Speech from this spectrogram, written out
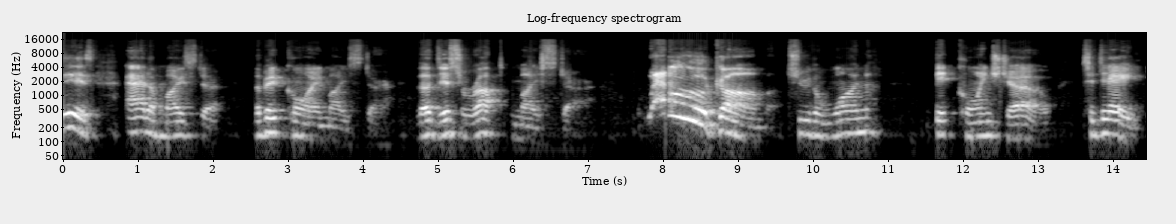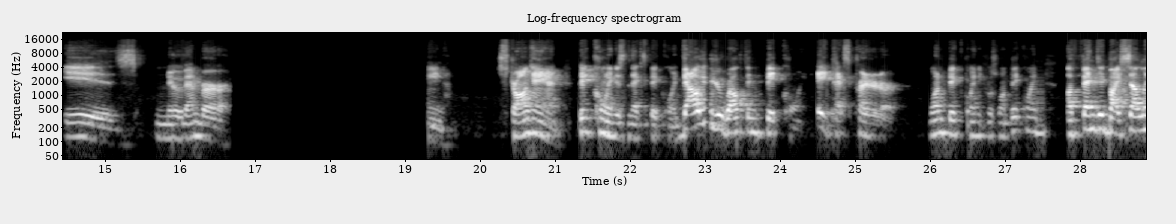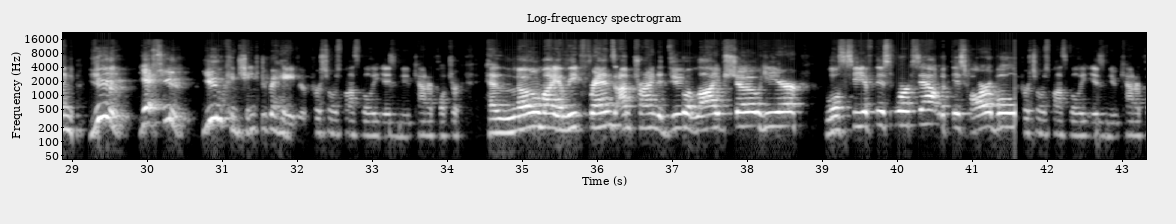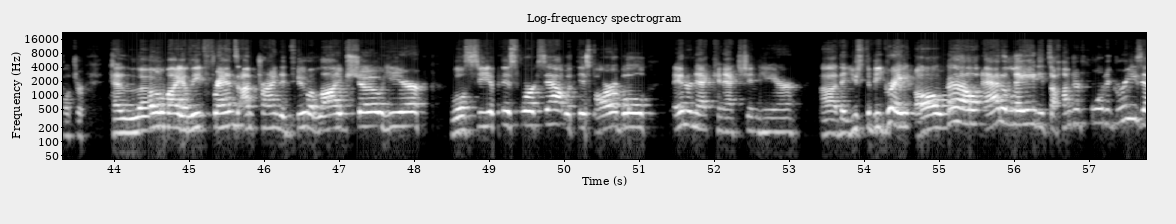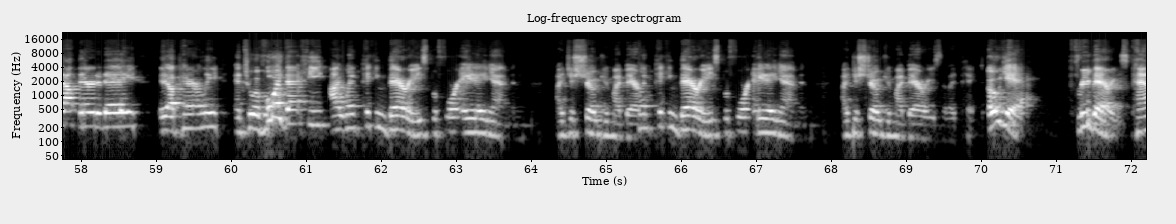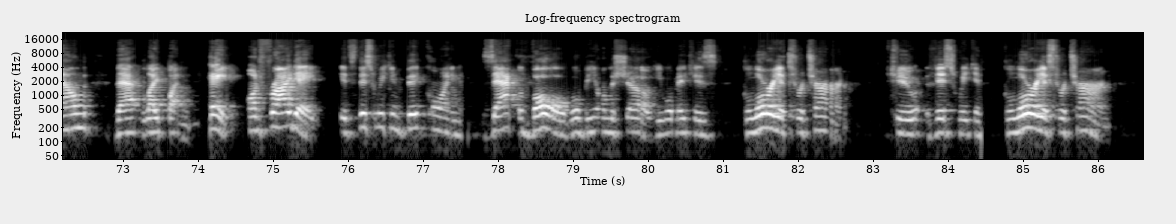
Is Adam Meister, the Bitcoin Meister, the Disrupt Meister. Welcome to the One Bitcoin Show. Today is November. Strong hand. Bitcoin is the next Bitcoin. Value your wealth in Bitcoin. Apex predator. One Bitcoin equals one Bitcoin. Offended by selling, you, yes, you, you can change your behavior. Personal responsibility is new counterculture. Hello, my elite friends. I'm trying to do a live show here. We'll see if this works out with this horrible personal responsibility is new counterculture. Hello, my elite friends. I'm trying to do a live show here. We'll see if this works out with this horrible internet connection here uh, that used to be great. Oh, well, Adelaide, it's 104 degrees out there today, eh, apparently. And to avoid that heat, I went picking berries before 8 a.m. And I just showed you my berries. I went picking berries before 8 a.m. And I just showed you my berries that I picked. Oh, yeah, free berries. Pound that like button. Hey, on Friday, it's This Week in Bitcoin. Zack Voell will be on the show. He will make his glorious return to this week in glorious return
